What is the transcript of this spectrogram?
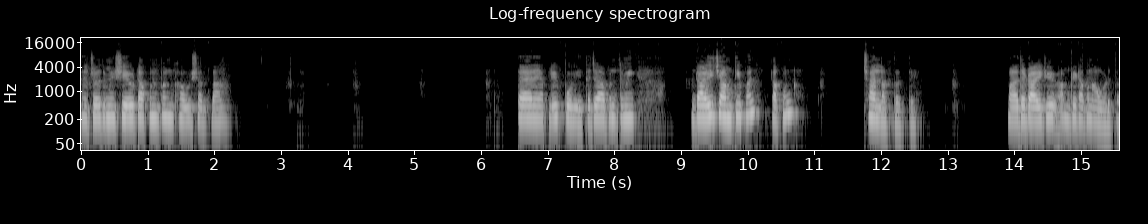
त्याच्यावर तुम्ही शेव टाकून पण खाऊ शकता. तयार आहे आपले पोहे. त्याच्यावर आपण तुम्ही डाळीची आमटी पण टाकून छान लागतात ते. मला तर डाळीची आमटी टाकून आवडतं.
